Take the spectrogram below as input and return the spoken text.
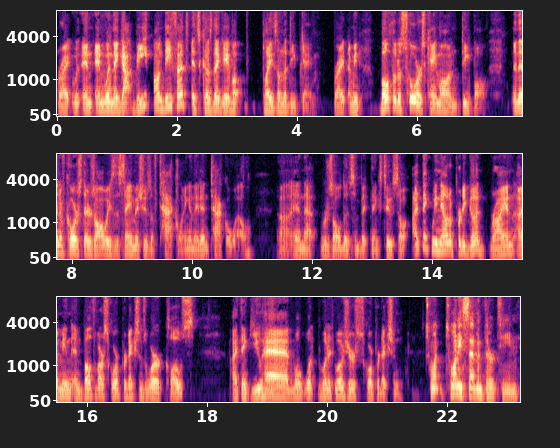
right? And and when they got beat on defense, it's because they gave up plays on the deep game, right? I mean, both of the scores came on deep ball. And then, of course, there's always the same issues of tackling, and they didn't tackle well. Uh, and that resulted in some big things too. So I think we nailed it pretty good, Ryan. I mean, and both of our score predictions were close. I think you had what what what, what was your score prediction? 27 13.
